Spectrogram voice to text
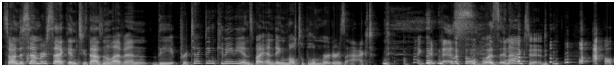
So on December 2nd, 2011, the Protecting Canadians by Ending Multiple Murders Act oh my goodness. was enacted. wow.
